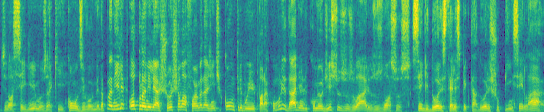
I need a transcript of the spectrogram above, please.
de nós seguirmos aqui com o desenvolvimento da planilha, o Planilha Xoxa é uma forma da gente contribuir para a comunidade, onde, como eu disse, os usuários, os nossos seguidores, telespectadores, chupim, sei lá,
